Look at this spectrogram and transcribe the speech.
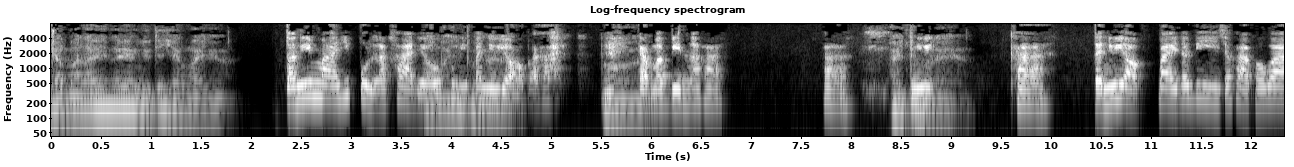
กลับมาแล้วยังอยู่ที่เชียงใหม่อยู่ตอนนี้มาญี่ปุ่นแล้วค่ะ เดี๋ยวพรุ่งนี้ไปนิวยอร์กอะค่ะ กลับมาบินแล้วค่ะ ค่ะนี่ค่ะ แต่นิวยอร์กไปแล้วดีเจ้าค่ะ เพราะว่า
